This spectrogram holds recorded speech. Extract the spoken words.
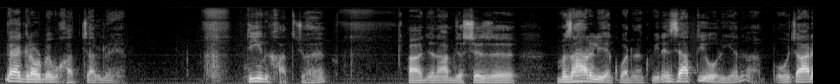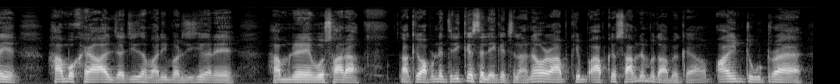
बैकग्राउंड में वो ख़त चल रहे हैं। तीन ख़त जो है। जनाब जस्टिस मज़हर अली अकबर नकवी ने ज़्यादती हो रही है ना। वो चाह रहे हैं, हम ख्याल, जजेज हमारी मर्ज़ी से करें, हमने वो सारा ताकि वो अपने तरीके से लेके चलाना और आपके आपके सामने मुताबिक है। आइन टूट रहा है,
